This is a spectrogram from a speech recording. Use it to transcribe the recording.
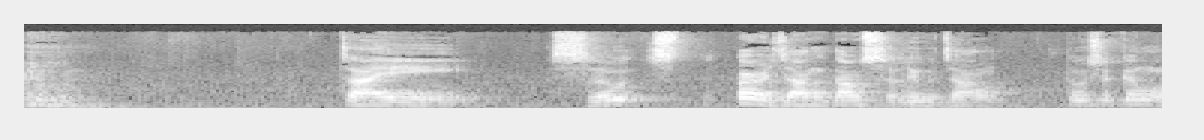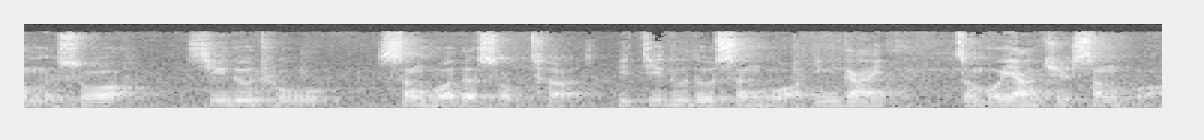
在十二章到十六章都是跟我们说基督徒生活的手册，一基督徒生活应该怎么样去生活。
